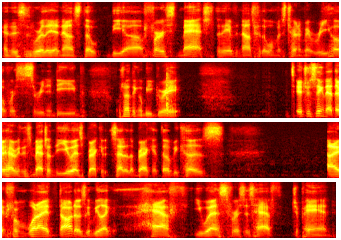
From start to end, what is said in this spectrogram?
And this is where they announced the the uh, first match that they've announced for the women's tournament: Riho versus Serena Deeb, which I think will be great. It's interesting that they're having this match on the U.S. bracket side of the bracket though, because I, from what I thought, it was gonna be like half U.S. versus half Japan,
